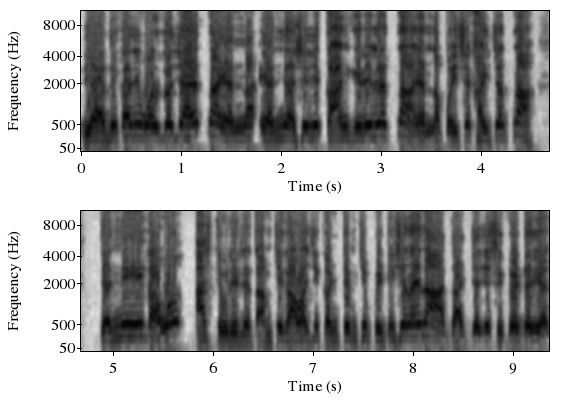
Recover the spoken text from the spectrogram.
हे अधिकारी वर्ग जे आहेत ना यांना यांनी असे जे कान केलेले आहेत ना यांना पैसे खायचे आहेत ना त्यांनी ही गावं आज ठेवलेली आहेत. आमची गावाची कंटेमची पिटिशन आहे ना राज्याचे सेक्रेटरी आहेत.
